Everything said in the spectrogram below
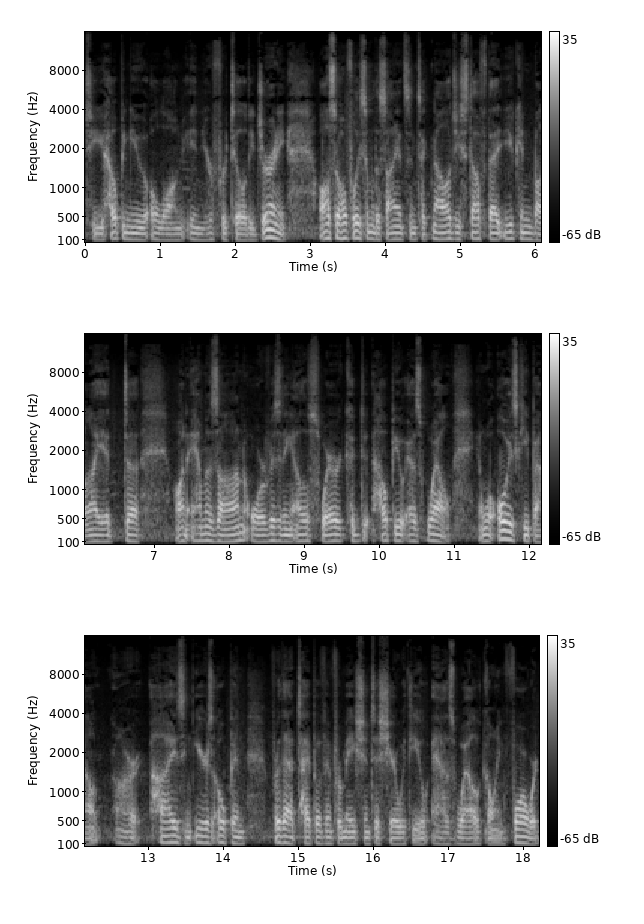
to you, helping you along in your fertility journey. Also, hopefully, some of the science and technology stuff that you can buy it uh, on Amazon or visiting elsewhere could help you as well. And we'll always keep out our eyes and ears open for that type of information to share with you as well going forward.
